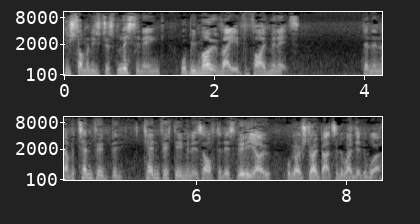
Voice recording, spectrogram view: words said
who somebody's just listening will be motivated for five minutes, then another 10, 15, 10, 15 minutes after this video will go straight back to the way that they were.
